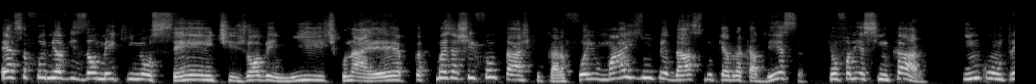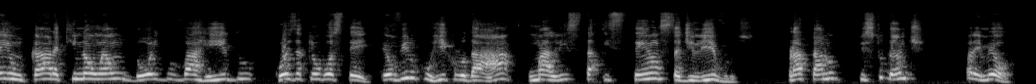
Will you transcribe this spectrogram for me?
Essa foi minha visão meio que inocente, jovem místico na época, mas achei fantástico, cara. Foi mais um pedaço do quebra-cabeça que eu falei assim, cara, encontrei um cara que não é um doido varrido, coisa que eu gostei. Eu vi no currículo da A uma lista extensa de livros para estar tá no estudante. Falei, meu,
